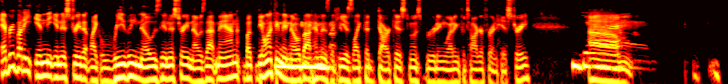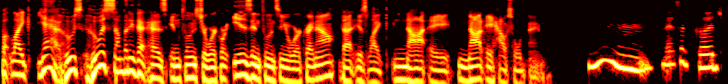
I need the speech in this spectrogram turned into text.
everybody in the industry that like really knows the industry knows that man but the only thing they know about him is that he is like the darkest most brooding wedding photographer in history yeah um, but like yeah who's who is somebody that has influenced your work or is influencing your work right now that is like not a not a household name mm, that's a good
